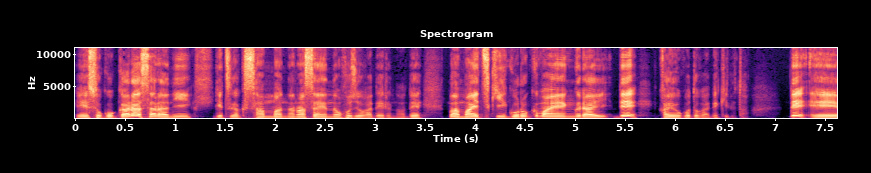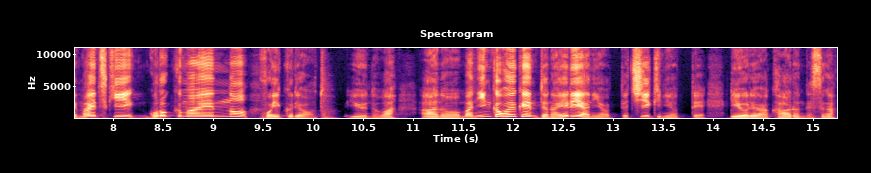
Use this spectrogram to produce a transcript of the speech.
えー、そこからさらに月額3万7千円の補助が出るので、まあ、毎月56万円ぐらいで通うことができると。で、えー、毎月5、6万円の保育料というのは、あの、まあ、認可保育園というのはエリアによって、地域によって利用料は変わるんですが、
